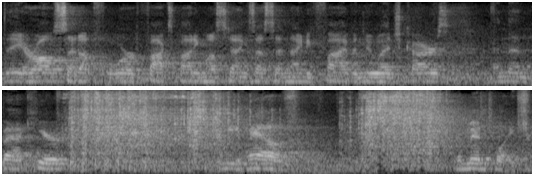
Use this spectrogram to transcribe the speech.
they are all set up for Fox Body Mustangs, SN95, and New Edge cars. And then back here, we have the mid plate.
